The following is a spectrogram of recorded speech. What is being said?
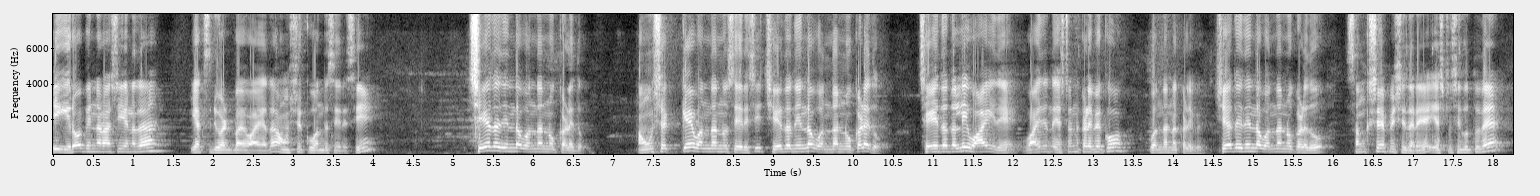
ಈಗ ಇರೋ ಭಿನ್ನರಾಶಿ ಏನದ? ಎಕ್ಸ್ ಡಿವೈಡ್ ಬೈ ವಾಯ್ ಅದ, ಅಂಶಕ್ಕೆ ಒಂದು ಸೇರಿಸಿ. ಛೇದದಿಂದ ಒಂದನ್ನು ಕಳೆದು. ಅಂಶಕ್ಕೆ ಒಂದನ್ನು ಸೇರಿಸಿ, ಛೇದದಿಂದ ಒಂದನ್ನು ಕಳೆದು. ಛೇದದಲ್ಲಿ ವಾಯ್ ಇದೆ ವಾಯದಿಂದ ಎಷ್ಟನ್ನು ಕಳಿಬೇಕು? ಒಂದನ್ನು ಕಳಿಬೇಕು. ಛೇದದಿಂದ ಒಂದನ್ನು ಕಳೆದು ಸಂಕ್ಷೇಪಿಸಿದರೆ ಎಷ್ಟು ಸಿಗುತ್ತದೆ?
